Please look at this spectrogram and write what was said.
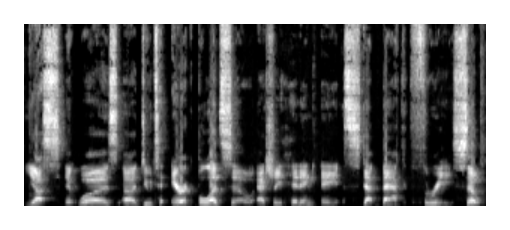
Yes, it was uh, due to Eric Bledsoe actually hitting a step back three. So,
